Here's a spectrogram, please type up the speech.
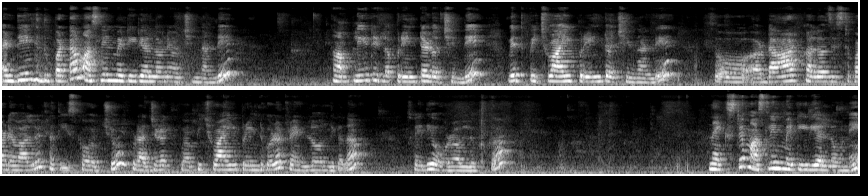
అండ్ దీనికి దుపట్టా మస్లిన్ మెటీరియల్లోనే వచ్చిందండి. కంప్లీట్ ఇట్లా ప్రింటెడ్ వచ్చింది. విత్ పిచ్వాయి ప్రింట్ వచ్చిందండి. సో సో డార్క్ కలర్స్ ఇష్టపడే వాళ్ళు ఇట్లా తీసుకోవచ్చు. ఇప్పుడు అజ్జడ uh, పిచ్వాయి ప్రింట్ కూడా ట్రెండ్లో ఉంది కదా. సో ఇది ఓవరాల్ లుక్ నెక్స్ట్ మస్లిన్ మెటీరియల్లోనే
